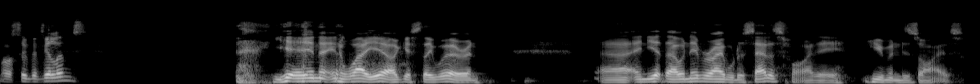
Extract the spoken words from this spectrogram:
or supervillains? yeah, in a, in a way, yeah, I guess they were, and uh, and yet they were never able to satisfy their human desires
